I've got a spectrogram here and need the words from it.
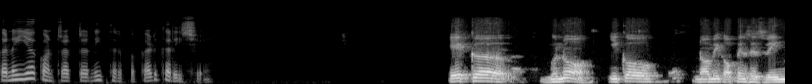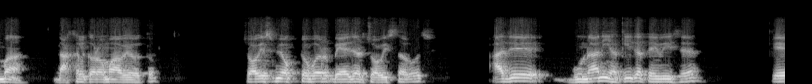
કનૈયા કોન્ટ્રાક્ટરની ધરપકડ કરી છે. એક ગુનો ઇકોનોમિક ઓફેન્સીસ વિંગમાં દાખલ કરવામાં આવ્યો હતો. ચોવીસમી ઓક્ટોબર બે હજાર ચોવીસના રોજ આજે ગુનાની હકીકત એવી છે કે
